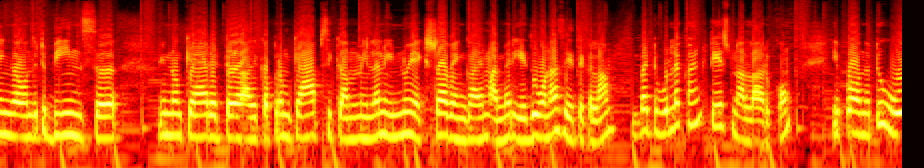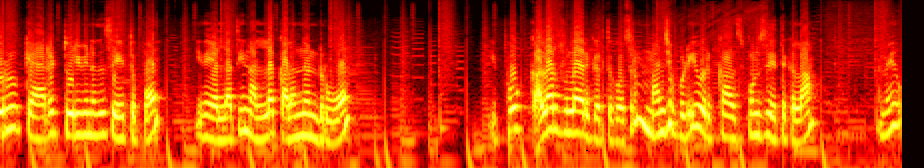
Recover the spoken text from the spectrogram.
நீங்கள் வந்துட்டு பீன்ஸு இன்னும் கேரட்டு அதுக்கப்புறம் கேப்சிகம் இல்லைன்னு இன்னும் எக்ஸ்ட்ரா வெங்காயம் அது மாதிரி எது வேணால் சேர்த்துக்கலாம். பட் உருளைக்கிழங்கு டேஸ்ட் நல்லாயிருக்கும் இப்போ வந்துட்டு ஒரு கேரட் துருவினது சேர்த்துப்போம். இதை எல்லாத்தையும் நல்லா கலந்துருவோம் இப்போது கலர்ஃபுல்லாக இருக்கிறதுக்கோசரம் மஞ்சள் பொடி ஒரு கால் ஸ்பூன் சேர்த்துக்கலாம். அதுமாதிரி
